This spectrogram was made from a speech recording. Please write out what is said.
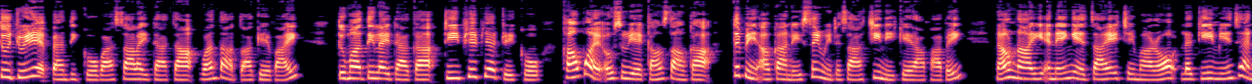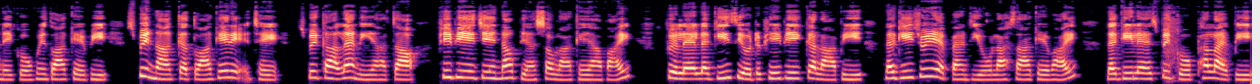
သူကျွေးတဲ့ပန်းတီကိုပါစားလိုက်တာကြောင့်ဝမ်းသာသွားခဲ့ပါတယ်။သူမသိလိုက်တာကဒီဖြစ်ပျက်တွေကိုခေါင်းပွိုင်အုပ်စုရဲ့ခေါင်းဆောင်ကတစ်ပင်အောက်ကနေစိတ်ဝင်တစားကြည့်နေခဲ့တာပါပဲ။နောက်နာရီအနှဲငယ်ကြာတဲ့အချိန်မှာတော့လက်ကီမြင်းချန်တွေကိုဝင်သွားခဲ့ပြီးစပစ်နာကတ်သွားခဲ့တဲ့အချိန်စပစ်ကလန့်နေရကြောင်းဖြည်းဖြည်းချင်းနောက်ပြန်ဆုတ်လာခဲ့ရပါတယ်။ တွေ့လဲလက်ကီးစီကိုတဖြည်းဖြည်းကတ်လာပြီးလက်ကီးကျွေးတဲ့ပန်းတီကိုလာစားခဲ့ပါတယ်။လက်ကီးလည်းစပစ်ကိုဖတ်လိုက်ပြီး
